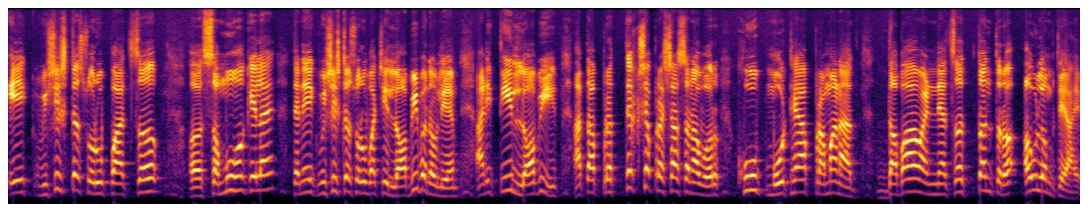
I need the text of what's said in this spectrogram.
एक विशिष्ट स्वरूपाचं समूह केला आहे त्याने एक विशिष्ट स्वरूपाची लॉबी बनवली आहे. आणि ती लॉबी आता प्रत्यक्ष प्रशासनावर खूप मोठ्या प्रमाणात दबाव आणण्याचं तंत्र अवलंबते आहे.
